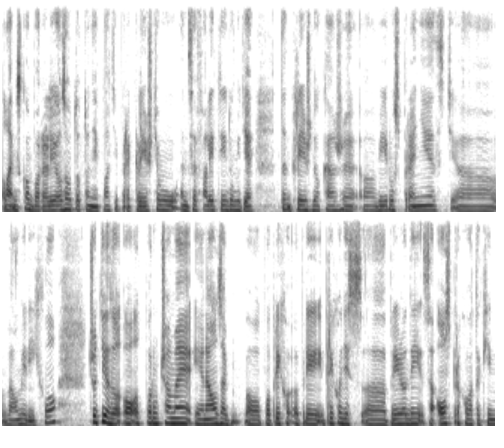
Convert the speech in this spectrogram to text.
lajmskou boreliózou. Toto neplatí pre kliešťovú encefalitídu, kde ten kliešť dokáže vírus preniesť veľmi rýchlo. Čo tie odporúčame je naozaj po príchode z prírody sa osprchovať takým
